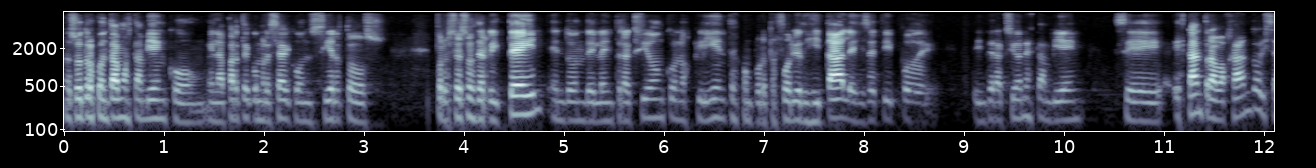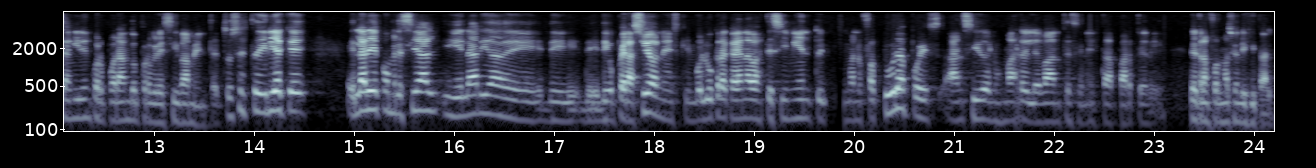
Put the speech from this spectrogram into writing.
nosotros contamos también con, en la parte comercial con ciertos procesos de retail, en donde la interacción con los clientes, con portafolios digitales y ese tipo de, interacciones también se están trabajando y se han ido incorporando progresivamente. Entonces, te diría que el área comercial y el área de, de, operaciones que involucra cadena de abastecimiento y manufactura, pues han sido los más relevantes en esta parte de transformación digital.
